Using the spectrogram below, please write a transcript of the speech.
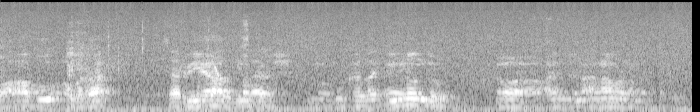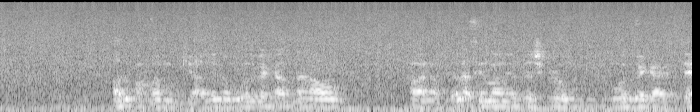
ಬಾಬು ಅವರ ಕ್ರಿಯಾತ್ಮಕ ಮುಖದ ಇನ್ನೊಂದು ಅದನ್ನು ಅನಾವರಣ ಮಾಡ್ತಾರೆ. ಅದು ಬಹಳ ಮುಖ್ಯ. ಅದನ್ನು ಓದಬೇಕಾದ ನಾವು ಎಲ್ಲ ಸಿನಿಮಾ ನಿರ್ದೇಶಕರು ಓದಬೇಕಾಗುತ್ತೆ.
